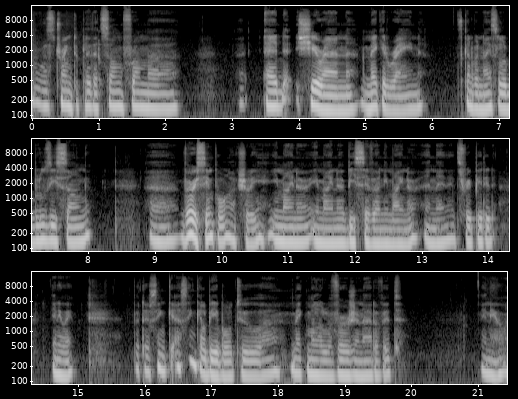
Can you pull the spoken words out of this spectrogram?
I was trying to play that song from uh, Ed Sheeran, Make It Rain. It's kind of a nice little bluesy song. Uh, very simple, actually. E minor, E minor, B7, E minor, and then it's repeated. Anyway, but I think I think I'll be able to uh, make my little version out of it. Anyhow.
